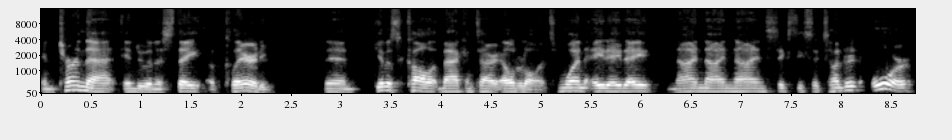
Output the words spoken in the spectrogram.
and turn that into an estate of clarity, then give us a call at McIntyre Elder Law. It's 1 999 6600 or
